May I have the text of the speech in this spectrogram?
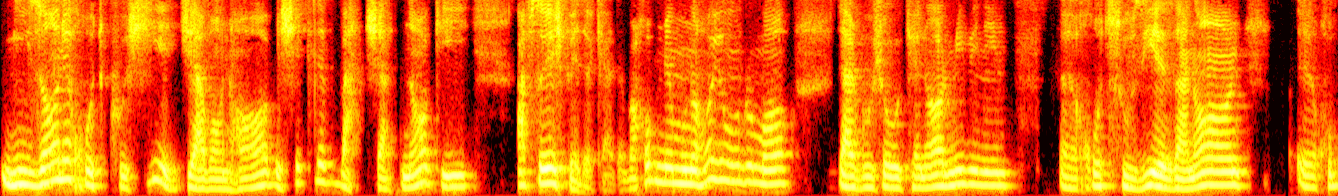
میزان خودکشی جوانها به شکل وحشتناکی افزایش پیدا کرده و خب نمونه های اون رو ما در گوشه و کنار می‌بینیم خودسوزی زنان. خب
